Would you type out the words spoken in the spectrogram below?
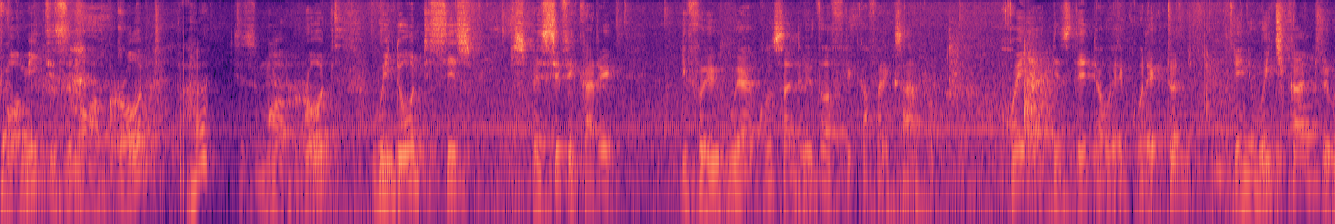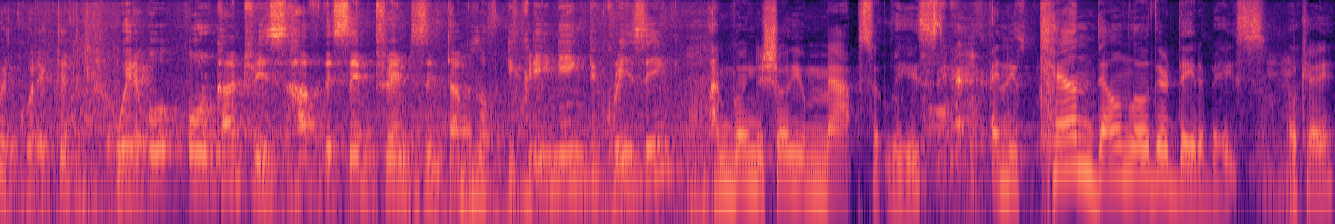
for me, it is more broad. Uh-huh. It is more broad. We don't see specifically, if we, we are concerned with Africa, for example, where these data were collected, in which country were collected, where all, all countries have the same trends in terms of declining, decreasing. I'm going to show you maps at least. And you can download their database, okay?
